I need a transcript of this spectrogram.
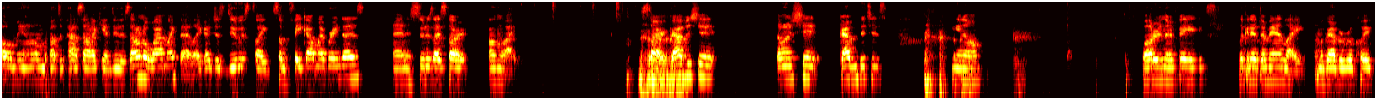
oh man, I'm about to pass out. I can't do this. I don't know why I'm like that. Like I just do. It's like some fake out my brain does. And as soon as I start, I'm like, start grabbing shit, throwing shit, grabbing bitches, you know, water in their face, looking at their man like, I'm gonna grab it real quick.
